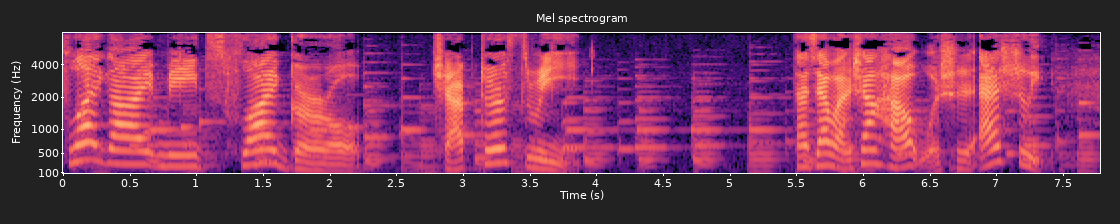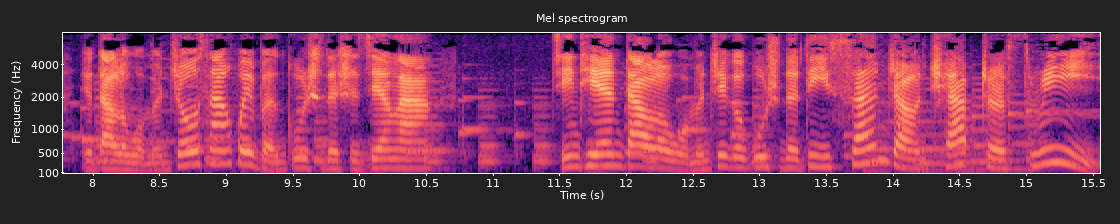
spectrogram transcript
Fly Guy meets Fly Girl, Chapter 3. 大家晚上好，我是 Ashley，又到了我们周三绘本故事的时间啦。今天到了我们这个故事的第三章，Chapter Three。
